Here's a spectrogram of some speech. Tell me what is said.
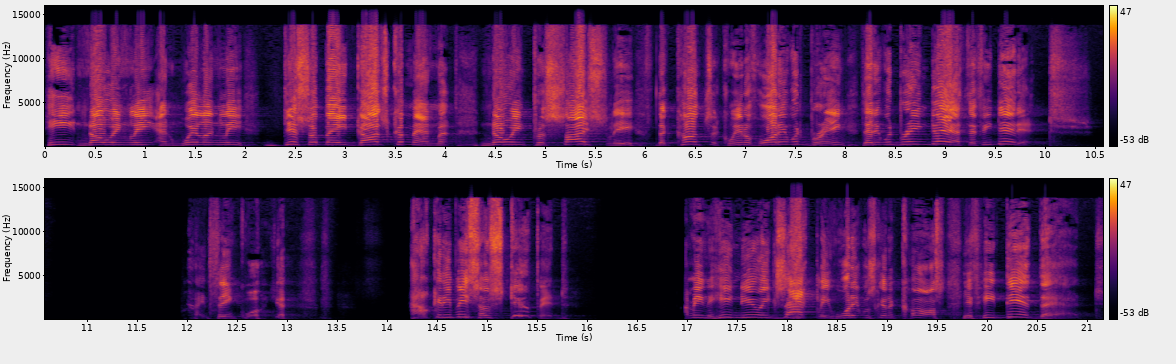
He knowingly and willingly disobeyed God's commandment, knowing precisely the consequence of what it would bring, that it would bring death if he did it. I think, well, how could he be so stupid? I mean, he knew exactly what it was going to cost if he did that.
